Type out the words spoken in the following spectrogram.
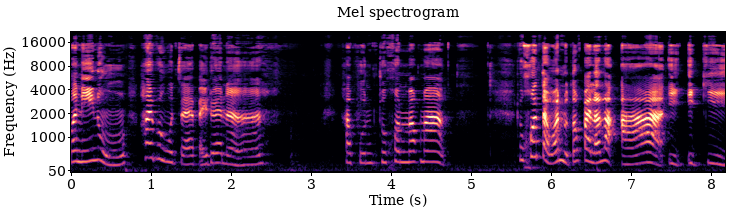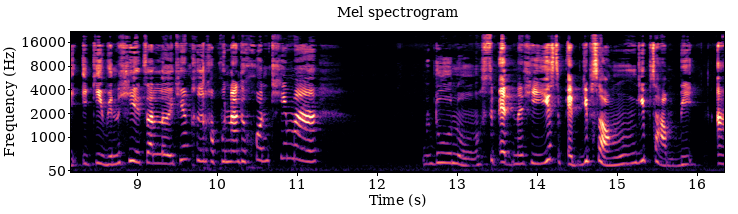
วันนี้หนูให้พวงกุญแจไปด้วยนะ ขอบคุณทุกคนมากมากทุกคนแต่ว่าหนูต้องไปแล้วล่ะอ่าอีกอีกกี่อีกกี่วินาทีจะเลยเที่ยงคืนขอบคุณนะทุกคนที่มา ดูหนูสิบเอ็ดนาทียี่สิบเอ็ดยี่สบสองยี่สิามวิอะ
